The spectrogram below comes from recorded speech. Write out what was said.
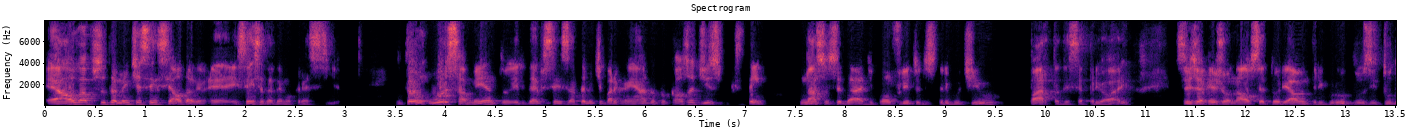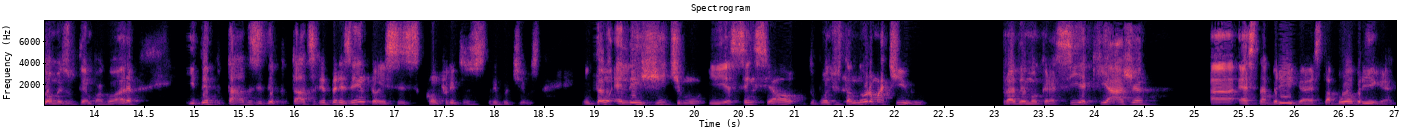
é algo absolutamente essencial da é, essência da democracia. Então, o orçamento ele deve ser exatamente barganhado por causa disso, porque tem na sociedade conflito distributivo, parta desse a priori, seja regional, setorial, entre grupos e tudo ao mesmo tempo agora, e deputadas e deputados representam esses conflitos distributivos. Então, é legítimo e essencial, do ponto de vista normativo, para a democracia, que haja uh, esta briga, esta boa briga,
